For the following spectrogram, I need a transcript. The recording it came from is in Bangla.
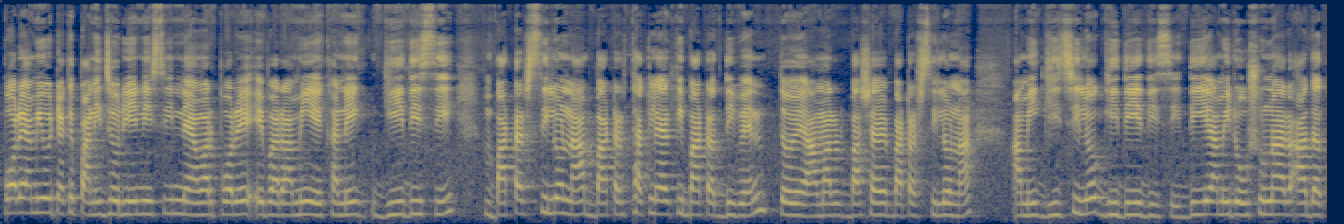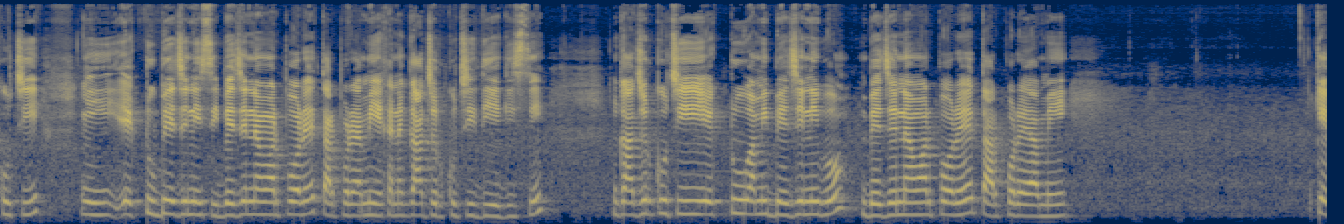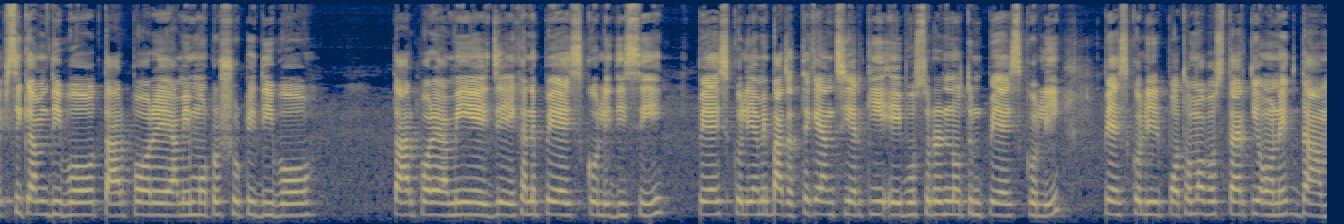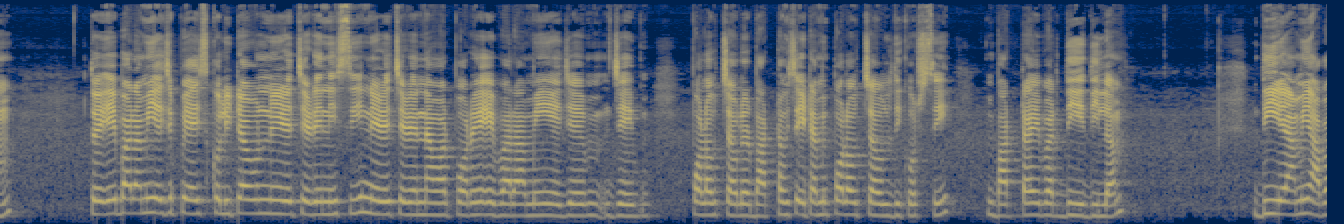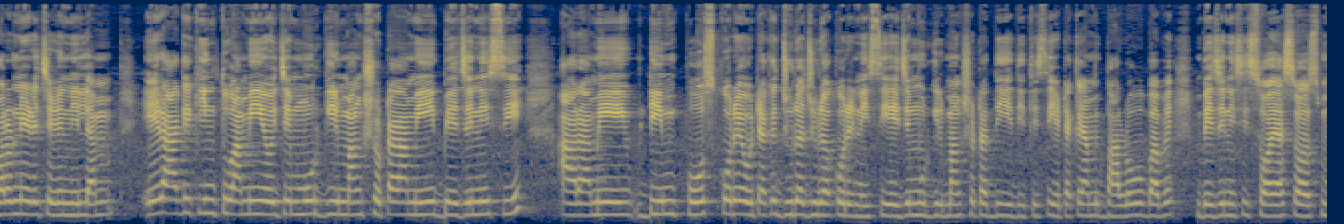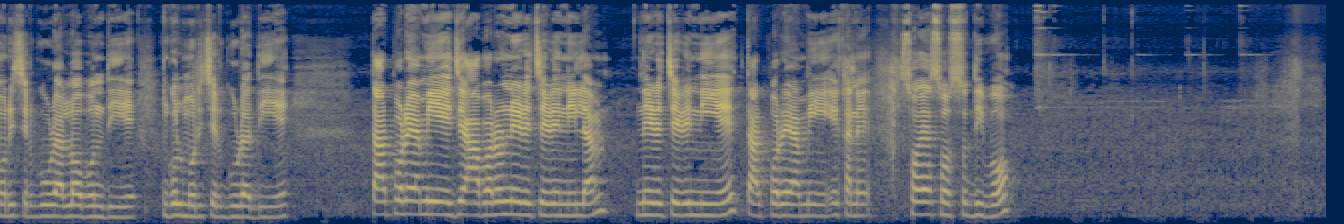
পরে আমি ওইটাকে পানি ঝরিয়ে নিছি, নেওয়ার পরে এবার আমি এখানে ঘি দিছি। বাটার ছিল না, বাটার থাকলে আর কি বাটার দিবেন, তো আমার বাসায় বাটার ছিল না। আমি ঘি ছিল, ঘি দিয়ে দিছি। দিয়ে আমি রসুন আর আদা কুচি একটু ভেজে নিছি। ভেজে নেওয়ার পরে তারপরে আমি এখানে গাজর কুচি দিয়ে দিছি। গাজর কুচি একটু আমি ভেজে নিব। ভেজে নেওয়ার পরে তারপরে আমি ক্যাপসিকাম দিব, তারপরে আমি মটরশুঁটি দিব, তারপরে আমি এই যে এখানে পেঁয়াজ কলি দিছি। পেঁয়াজ কলি আমি বাজার থেকে আনছি আর কি, এই বছরের নতুন পেঁয়াজ কলি। পেঁয়াজ কলির প্রথম অবস্থা আর কি অনেক দাম। তো এবার আমি এই যে পেঁয়াজ কলিটাও নেড়ে চেড়ে নিছি। নেড়ে চেড়ে নেওয়ার পরে এবার আমি এই যে যে পোলাও চাউলের ভাতটা হয়েছে, এটা আমি পোলাও চাউল দিয়ে করছি। ভাতটা এবার দিয়ে দিলাম। দিয়ে আমি আবারও নেড়ে চেড়ে নিলাম। এর আগে কিন্তু আমি ওই যে মুরগির মাংসটা আমি ভেজে নিছি আর আমি ডিম পোস্ট করে ওইটাকে জুড়া জুড়া করে নিছি। এই যে মুরগির মাংসটা দিয়ে দিতেছি, এটাকে আমি ভালোভাবে ভেজে নিছি সয়া সস, মরিচের গুঁড়া, লবণ দিয়ে, গোলমরিচের গুঁড়া দিয়ে। তারপরে আমি এই যে আবারও নেড়ে চেড়ে নিলাম। নেড়ে চেড়ে নিয়ে তারপরে আমি এখানে সয়া সস দিব।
